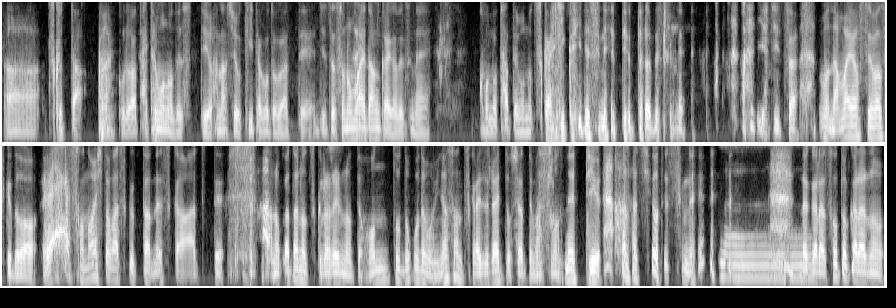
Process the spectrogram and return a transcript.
あー作った これは建物ですっていう話を聞いたことがあって実はその前段階がですね、この建物使いにくいですねって言ったらですね いや実はもう名前は伏せますけど「えー、その人が作ったんですか?」っつって あの方の作られるのって本当どこでも皆さん使いづらいっておっしゃってますもんねっていう 話をですねだから外からの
